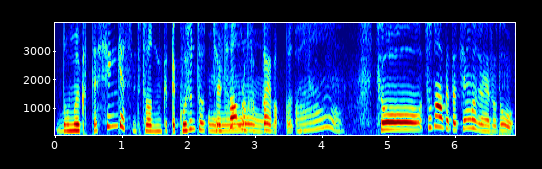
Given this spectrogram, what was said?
너무 그때 신기했습니다. 저는 그때 고슴도치를 오. 처음으로 가까이 봤거든요. 아, 저 초등학교 때 친구 중에서도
